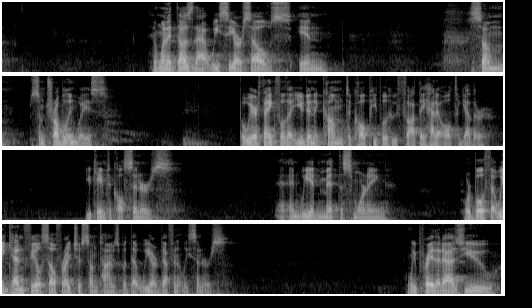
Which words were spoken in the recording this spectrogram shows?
And when it does that, we see ourselves in some, some troubling ways. But we are thankful that you didn't come to call people who thought they had it all together. You came to call sinners. And we admit this morning, or both that we can feel self righteous sometimes, but that we are definitely sinners. We pray that as you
